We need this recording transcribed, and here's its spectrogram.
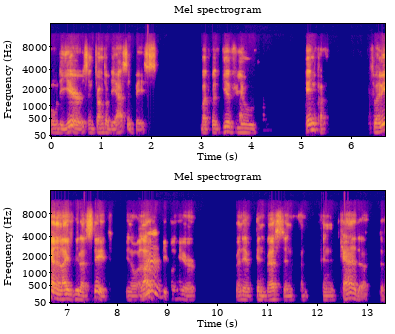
over the years in terms of the asset base, but will give you income. So when we analyze real estate, you know, a lot mm. of people here when they invest in, in Canada, the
